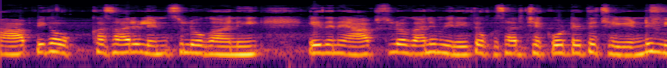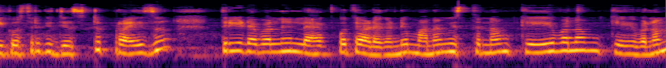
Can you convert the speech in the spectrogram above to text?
హ్యాపీగా ఒక్కసారి లెన్స్లో కానీ ఏదైనా యాప్స్లో కానీ మీరైతే ఒకసారి చెక్అవుట్ అయితే చేయండి. మీకు వచ్చరికి just price three double nine లేకపోతే అడగండి. మనం ఇస్తున్నాం కేవలం కేవలం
